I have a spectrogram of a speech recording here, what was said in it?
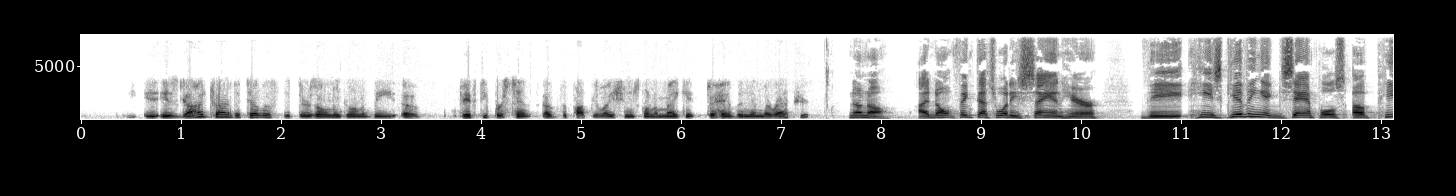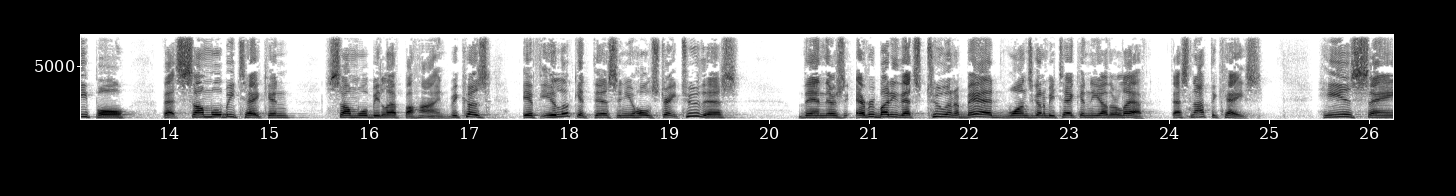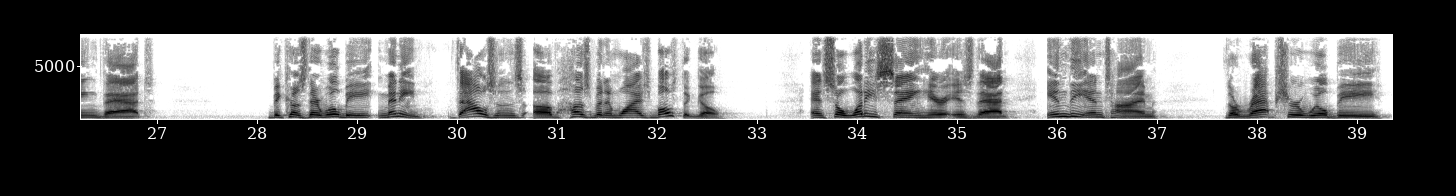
Is God trying to tell us that there's only going to be a fifty percent of the population is going to make it to heaven in the rapture? No, no. I don't think that's what he's saying here. The, he's giving examples of people that some will be taken, some will be left behind. Because if you look at this and you hold straight to this, then there's everybody that's two in a bed, one's going to be taken, the other left. That's not the case. He is saying that because there will be many thousands of husband and wives both that go. And so what he's saying here is that in the end time, the rapture will be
